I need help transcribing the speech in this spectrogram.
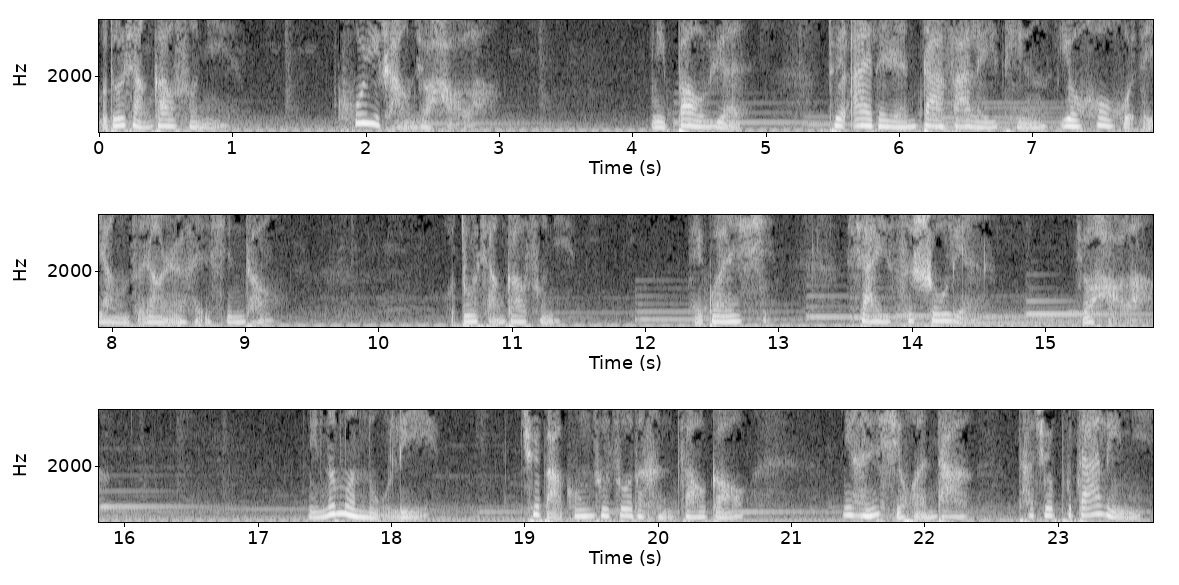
我都想告诉你，哭一场就好了。你抱怨，对爱的人大发雷霆又后悔的样子，让人很心疼。我多想告诉你，没关系，下一次收敛就好了。你那么努力，却把工作做得很糟糕。”你很喜欢他，他却不搭理你。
